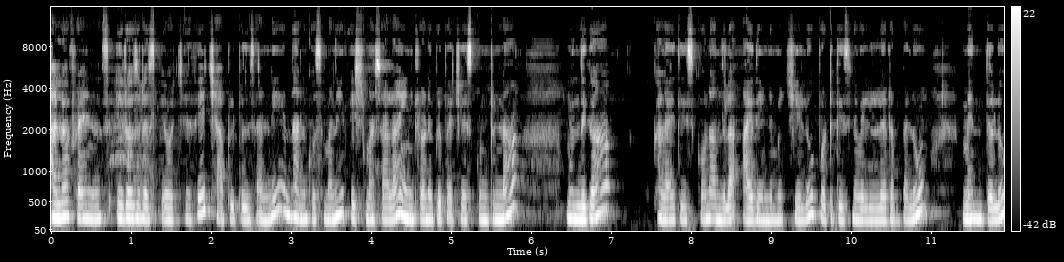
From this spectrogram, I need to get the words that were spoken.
హలో ఫ్రెండ్స్ ఈరోజు రెసిపీ వచ్చేసి చేపల పులుసు అండి. దానికోసమని ఫిష్ మసాలా ఇంట్లోనే ప్రిపేర్ చేసుకుంటున్నా. ముందుగా కళాయి తీసుకొని అందులో ఐదు ఎండుమిర్చీలు పొట్టు తీసిన వెల్లుల్లి రబ్బలు మెంతులు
